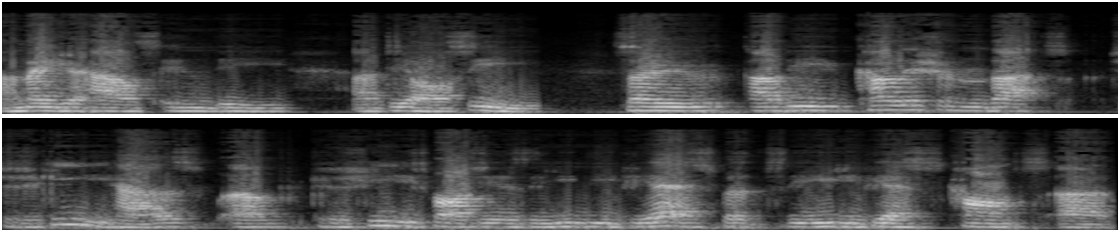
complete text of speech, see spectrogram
uh, major house in the uh, DRC. So uh, the coalition that Tshisekedi has, uh, Tshisekedi's party is the UDPS, but the UDPS can't uh,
